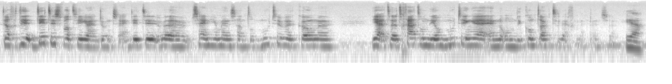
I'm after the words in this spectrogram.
dacht, dit, dit is wat we hier aan het doen zijn. Dit, i- we zijn hier mensen aan het ontmoeten. We komen, ja, het, het gaat om die ontmoetingen en om die contact te leggen met mensen. Ja.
